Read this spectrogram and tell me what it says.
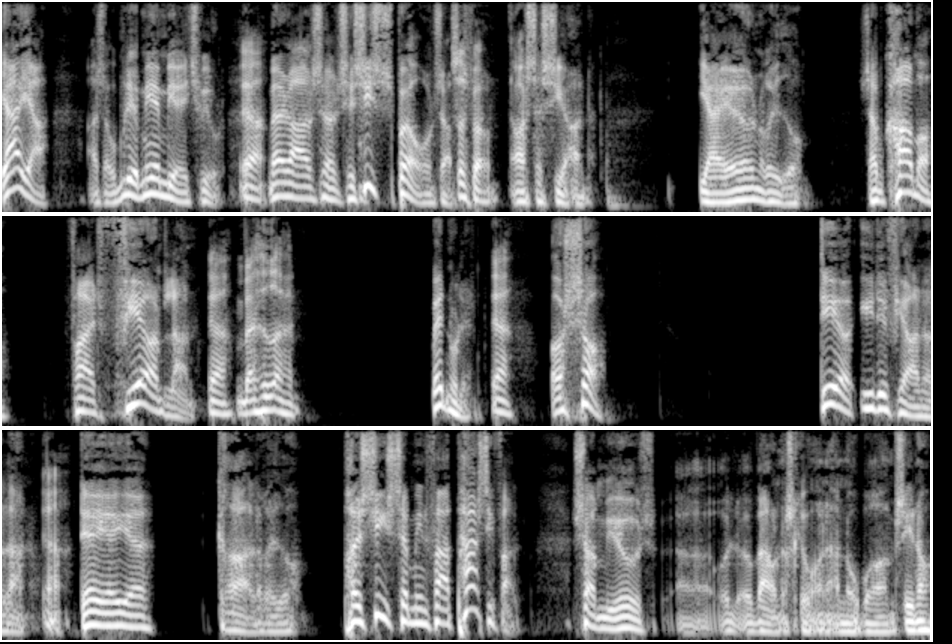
Ja, ja. Altså, hun bliver mere og mere i tvivl. Ja. Men altså, til sidst spørger hun så. Så spørger hun. Og så siger han, jeg er en ridder, som kommer fra et fjernt land. Ja, hvad hedder han? Vent nu lidt. Ja. Og så, der i det fjerne land, Ja. der er jeg gralridder. Præcis som min far Parsifal, som jo, uh, Wagner skriver en anden opera om senere.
